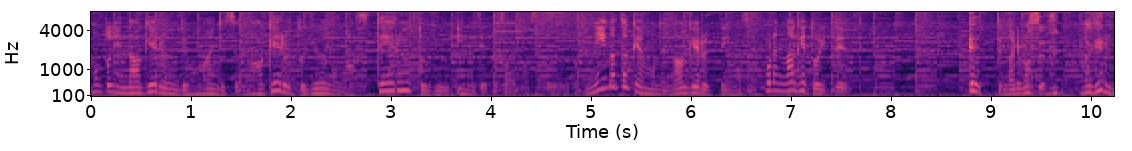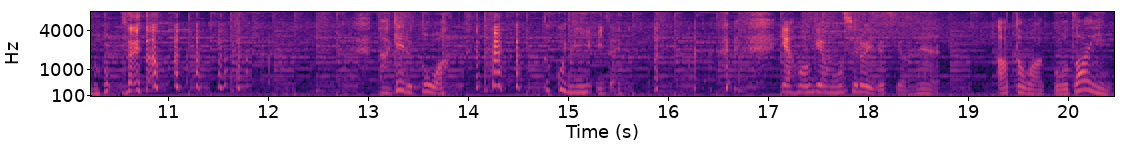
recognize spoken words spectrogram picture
本当に投げるんではないんですよ。投げるというのは捨てるという意味でございます。新潟県もね投げるって言いますね。これ投げといてえってなりますよね。投げるの？みたいな。投げるとは？どこに？みたいな。いや方言面白いですよね。あとはございん。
